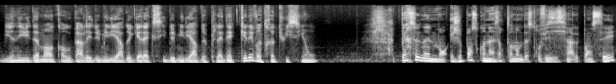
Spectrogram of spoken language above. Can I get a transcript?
bien évidemment, quand vous parlez de milliards de galaxies, de milliards de planètes. Quelle est votre intuition? Personnellement, et je pense qu'on a un certain nombre d'astrophysiciens à le penser,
